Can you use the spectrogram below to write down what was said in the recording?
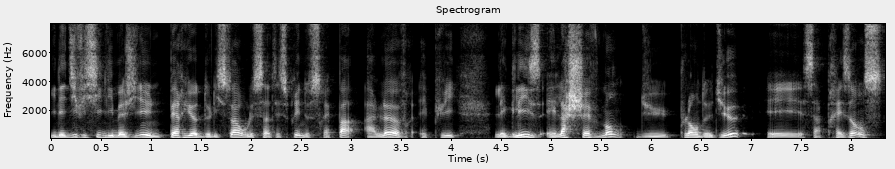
il est difficile d'imaginer une période de l'histoire où le Saint-Esprit ne serait pas à l'œuvre. Et puis l'Église est l'achèvement du plan de Dieu et sa présence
